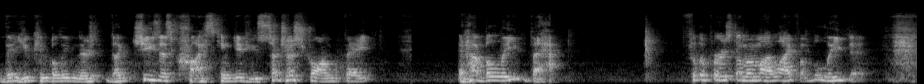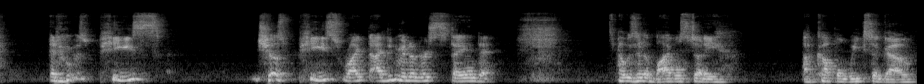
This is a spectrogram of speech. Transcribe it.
that you can believe in. There's like Jesus Christ can give you such a strong faith. And I believed that. For the first time in my life, I believed it. And it was peace. Just peace, right? I didn't even understand it. I was in a Bible study a couple weeks ago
